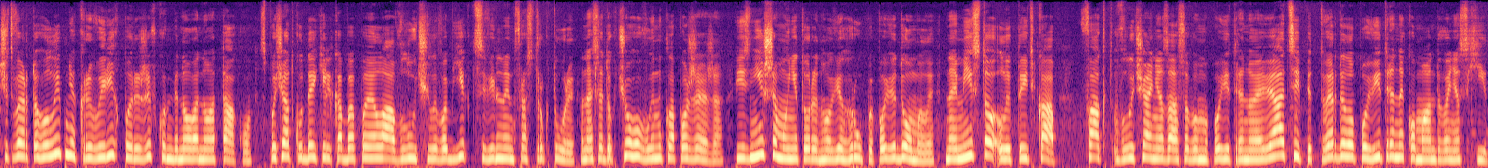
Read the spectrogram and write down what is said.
4 липня Кривий Ріг пережив комбіновану атаку. Спочатку декілька БПЛА влучили в об'єкт цивільної інфраструктури, внаслідок чого виникла пожежа. Пізніше моніторингові групи повідомили, на місто летить кап. Факт влучання засобами повітряної авіації підтвердило повітряне командування Схід.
